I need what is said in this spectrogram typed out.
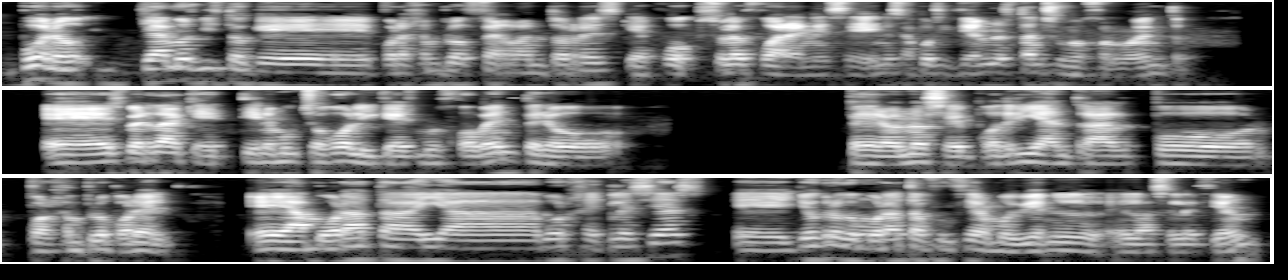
Bueno, ya hemos visto que, por ejemplo, Ferran Torres, que suele jugar en, ese, en esa posición, no está en su mejor momento. Eh, es verdad que tiene mucho gol y que es muy joven, pero pero no sé, podría entrar por, por ejemplo, por él. Eh, a Morata y a Borja Iglesias, eh, yo creo que Morata funciona muy bien en, la selección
